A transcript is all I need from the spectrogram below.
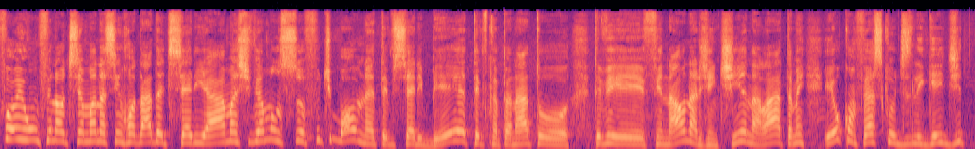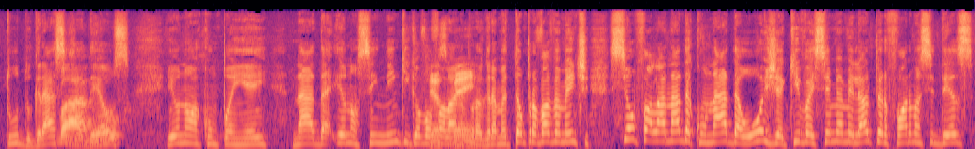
foi um final de semana sem rodada de Série A, mas tivemos uh, futebol, né? Teve Série B, teve campeonato, teve final na Argentina lá também. Eu confesso que eu desliguei de tudo, graças Bah, a Deus. Eu não acompanhei nada, eu não sei nem o que, que eu vou Fez falar no bem. Programa. Então, provavelmente, se eu falar nada com nada hoje aqui, vai ser minha melhor performance desde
